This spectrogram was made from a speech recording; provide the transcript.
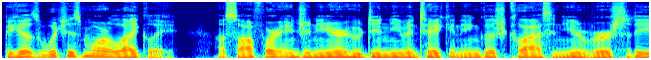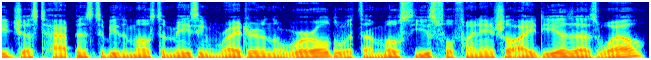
Because which is more likely? A software engineer who didn't even take an English class in university just happens to be the most amazing writer in the world with the most useful financial ideas as well?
